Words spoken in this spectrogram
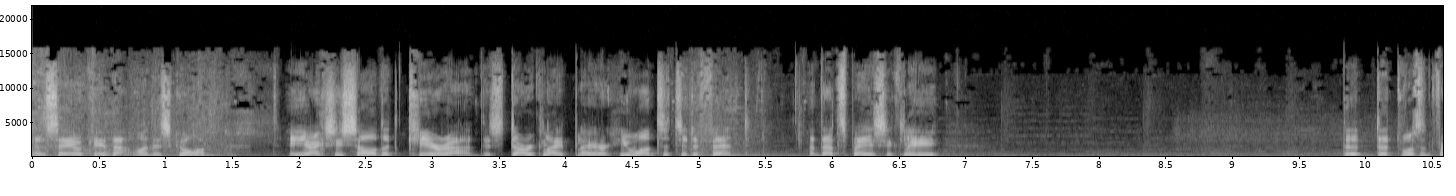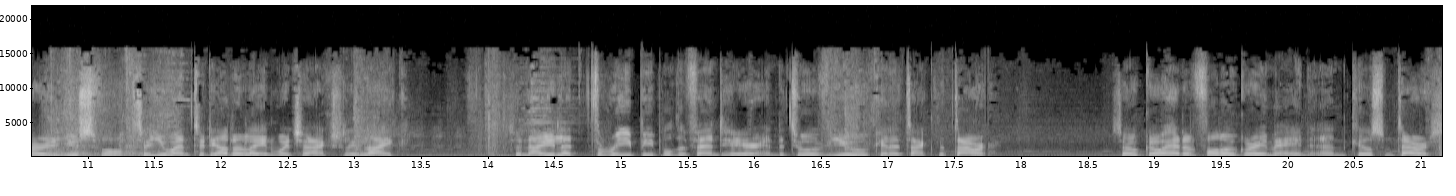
and say, okay, that one is gone. And you actually saw that Kira, this Darklight player, he wanted to defend. And that's basically... That, that wasn't very useful. So you went to the other lane, which I actually like. So now you let three people defend here, and the two of you can attack the tower. So go ahead and follow Greymane and kill some towers.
